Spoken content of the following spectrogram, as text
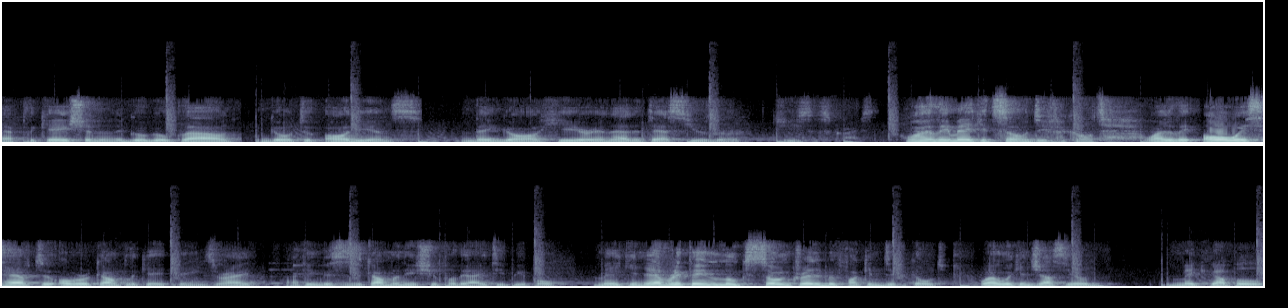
application in the Google Cloud and go to audience and then go here and add a test user. Jesus Christ. Why do they make it so difficult? Why do they always have to overcomplicate things, right? I think this is a common issue for the IT people making everything look so incredibly fucking difficult. Well, we can just, you know, make a couple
